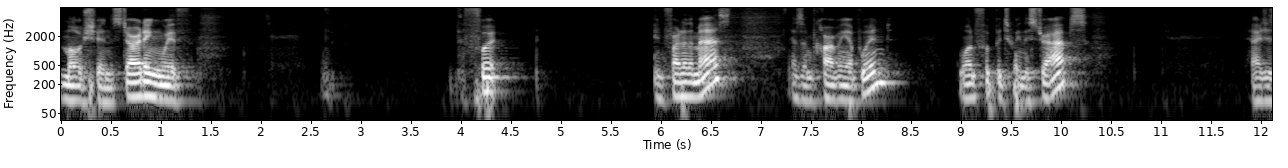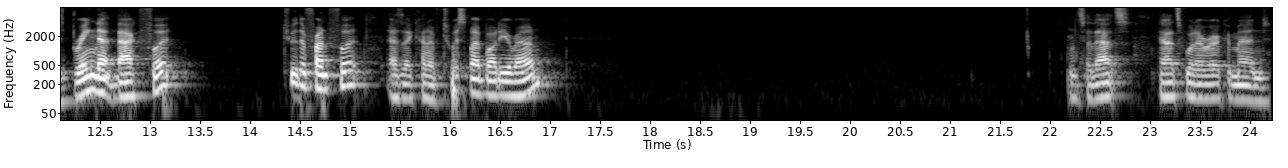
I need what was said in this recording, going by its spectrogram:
motion, starting with the foot in front of the mast as I'm carving up wind, one foot between the straps. I just bring that back foot to the front foot as I kind of twist my body around. And so that's that's what I recommend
